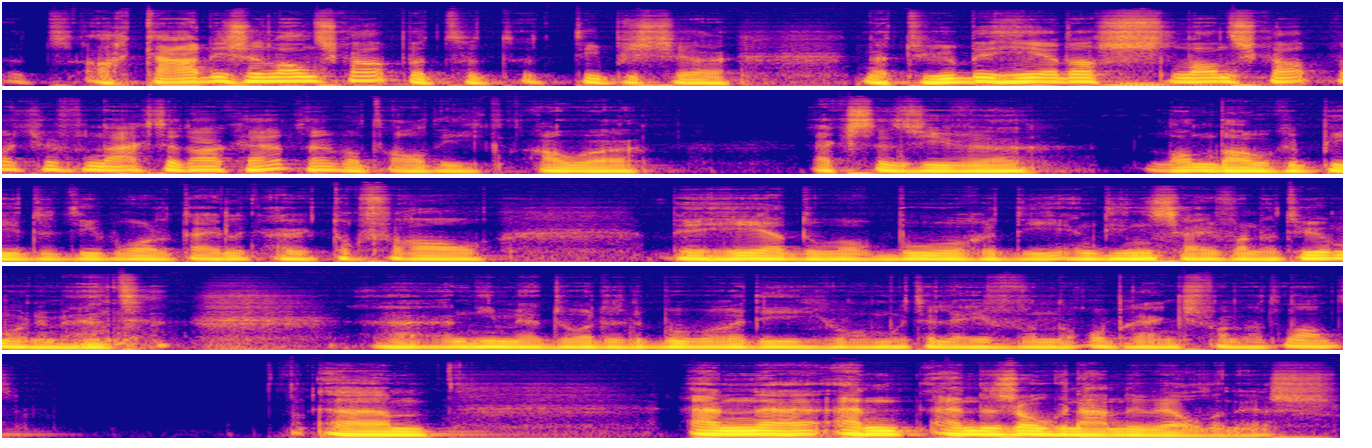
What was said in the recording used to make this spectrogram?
het Arcadische landschap, het, typische natuurbeheerderslandschap wat je vandaag de dag hebt. Hè, want al die oude extensieve landbouwgebieden, die worden eigenlijk, eigenlijk toch vooral beheerd door boeren die in dienst zijn van natuurmonumenten. En niet meer door de boeren die gewoon moeten leven van de opbrengst van het land. Um, en, uh, en, en de zogenaamde wildernis.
